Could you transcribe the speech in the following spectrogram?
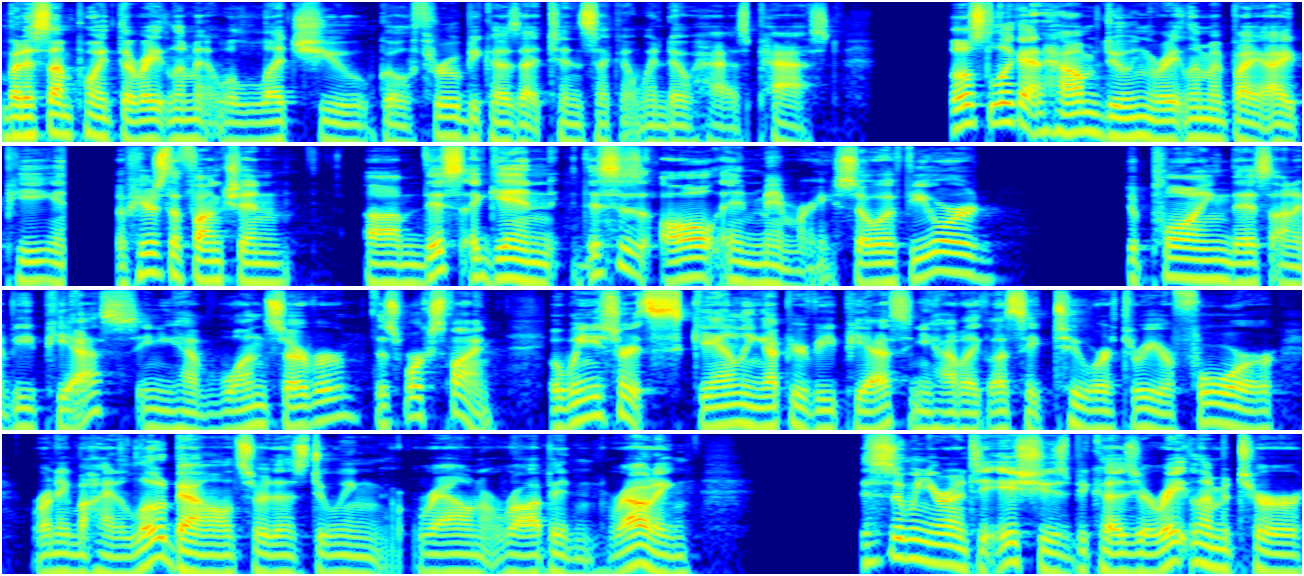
But at some point, the rate limit will let you go through because that 10 second window has passed. So let's look at how I'm doing rate limit by IP. And so here's the function. Um, this again, this is all in memory. So if you are deploying this on a VPS and you have one server, this works fine. But when you start scaling up your VPS and you have like, let's say two or three or four running behind a load balancer that's doing round robin routing, this is when you run into issues because your rate limiter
